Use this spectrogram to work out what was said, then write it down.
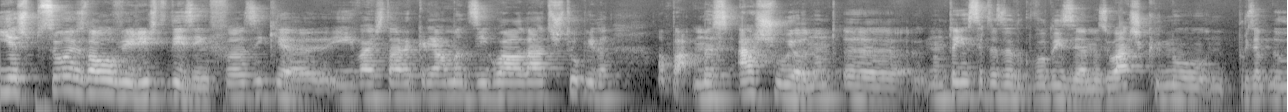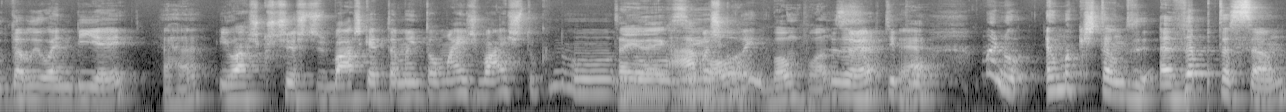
E as pessoas ao ouvir isto dizem faz e que e vai estar a criar uma desigualdade estúpida. Opa, mas acho eu, não, eh, não tenho a certeza do que vou dizer, mas eu acho que no, por exemplo, no WNBA, Aham. eu acho que os cestos de basquete também estão mais baixos do que no, no sim. Ah, masculino. bom, bom ponto. Estás a ver? Tipo, É. mano, é uma questão de adaptação.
